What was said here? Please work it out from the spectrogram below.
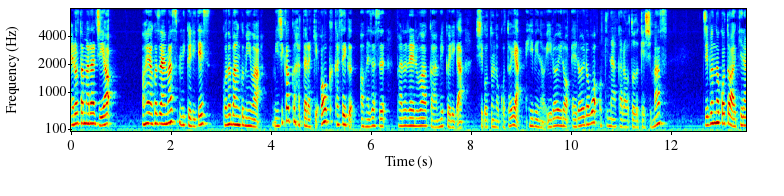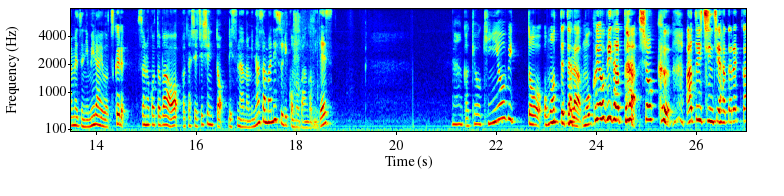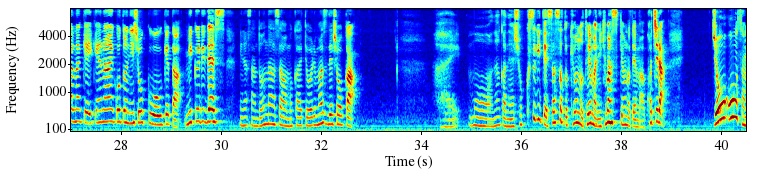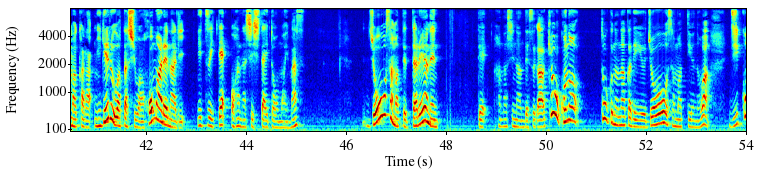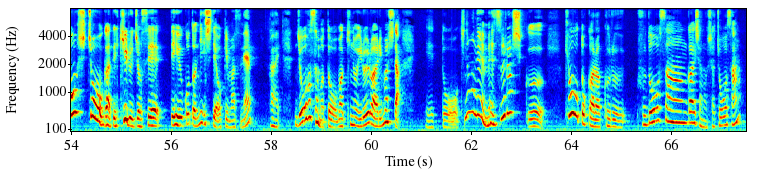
エロ玉ラジオ。おはようございます。みくりです。この番組は短く働き多く稼ぐを目指すパラレルワーカーみくりが仕事のことや日々のいろいろエロいろを沖縄からお届けします。自分のことを諦めずに未来を作る、その言葉を私自身とリスナーの皆様にすり込む番組です。なんか今日金曜日と思ってたら木曜日だった。ショック。あと一日働かなきゃいけないことにショックを受けた。みくりです。皆さんどんな朝を迎えておりますでしょうか？はい。もうなんかね、ショックすぎてさっさと今日のテーマに行きます。今日のテーマはこちら。女王様から逃げる私は誉れなりについてお話ししたいと思います。女王様って誰やねんって話なんですが、今日このトークの中で言う女王様っていうのは自己主張ができる女性っていうことにしておきますね。はい。女王様と、まあ、昨日いろいろありました。えっと、昨日ね、珍しく京都から来る不動産会社の社長さん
